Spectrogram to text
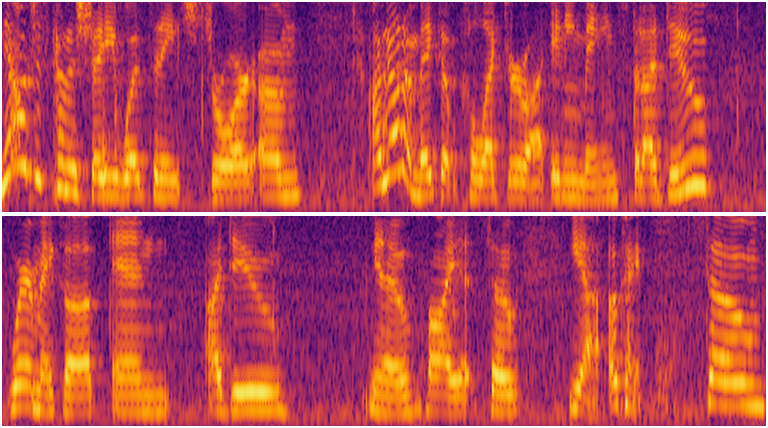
Now I'll just kind of show you what's in each drawer. Um, I'm not a makeup collector by any means but I do wear makeup and I do you know buy it. So yeah okay. So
